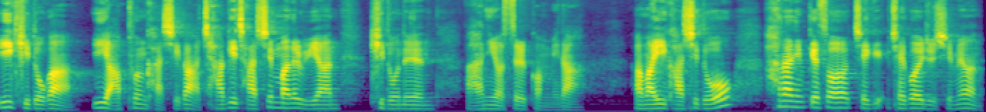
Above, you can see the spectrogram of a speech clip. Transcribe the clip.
이 기도가 이 아픈 가시가 자기 자신만을 위한 기도는 아니었을 겁니다. 아마 이 가시도 하나님께서 제거해 주시면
